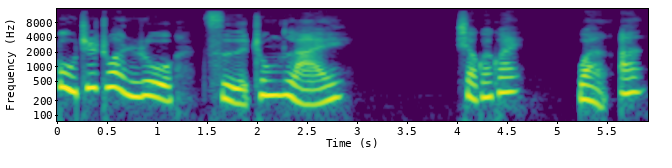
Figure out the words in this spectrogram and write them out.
不知转入此中来。小乖乖，晚安。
